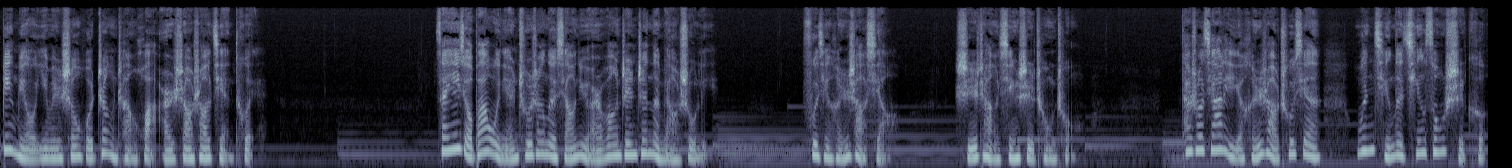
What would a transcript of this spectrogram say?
并没有因为生活正常化而稍稍减退。在一九八五年出生的小女儿汪真真的描述里。父亲很少笑，时常心事重重。他说家里也很少出现温情的轻松时刻。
